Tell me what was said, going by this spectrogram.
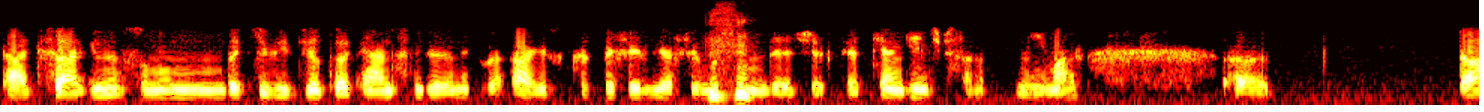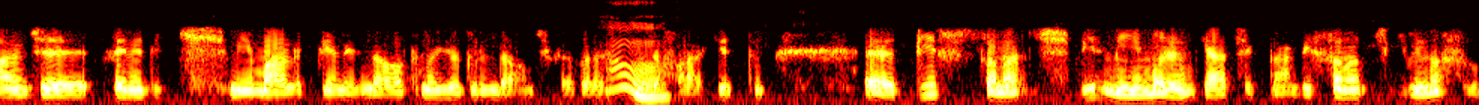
Ta ki serginin sonundaki videoda kendisini görene kadar hayır 45-50 yaşlarında son derece etken genç bir sanat mimar. E, daha önce Venedik Mimarlık Bienalinde altın ayı ödülünü de almış kadar fark ettim. Evet bir sanatçı, bir mimarın gerçekten bir sanatçı gibi nasıl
